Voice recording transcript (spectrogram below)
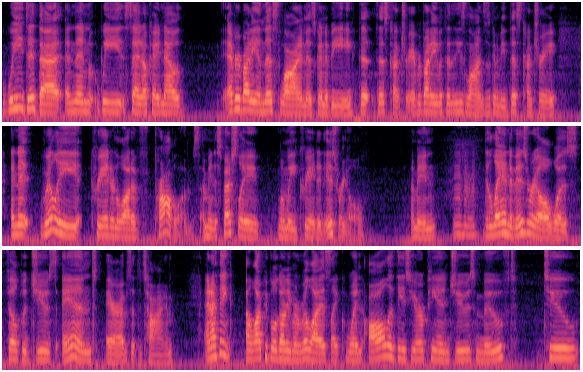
we did that, and then we said, okay, now everybody in this line is going to be th- this country. Everybody within these lines is going to be this country. And it really created a lot of problems. I mean, especially when we created Israel. I mean, Mm-hmm. the land of Israel was filled with Jews and Arabs at the time. And I think a lot of people don't even realize, like, when all of these European Jews moved to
